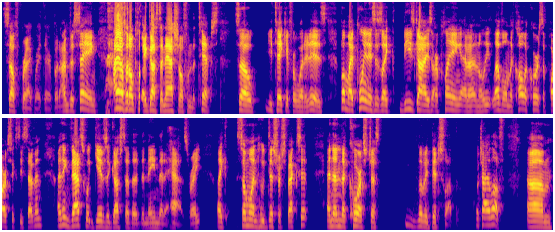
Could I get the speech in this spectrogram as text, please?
Self brag right there. But I'm just saying. I also don't play Augusta National from the tips, so you take it for what it is. But my point is, is like these guys are playing at an elite level, and the call of course a par sixty seven. I think that's what gives Augusta the the name that it has, right? Like someone who disrespects it, and then the course just literally bitch slap them, which I love. Um,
